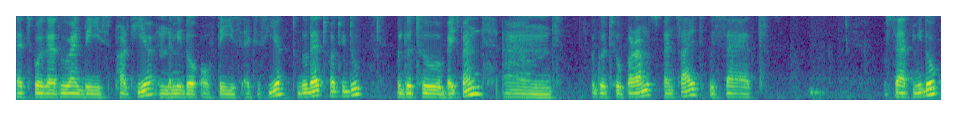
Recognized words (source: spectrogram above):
Let's suppose that we want this part here in the middle of this axis here. To do that what we do we go to BaseBend and we go to parameters band side. We set we set middle.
